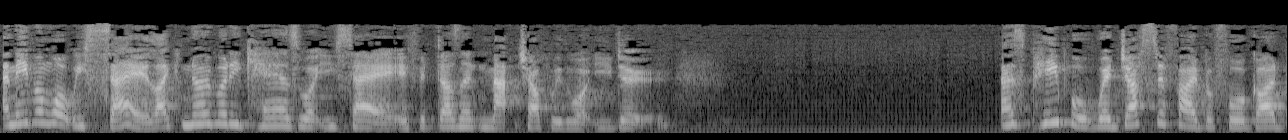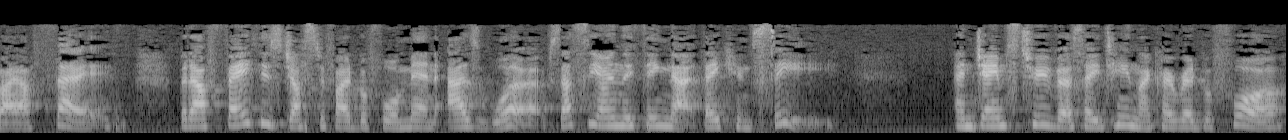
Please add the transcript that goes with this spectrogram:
And even what we say, like nobody cares what you say if it doesn't match up with what you do. As people, we're justified before God by our faith, but our faith is justified before men as works. That's the only thing that they can see. And James 2 verse 18, like I read before,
